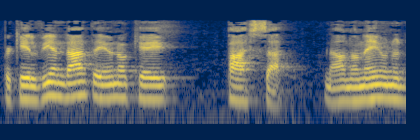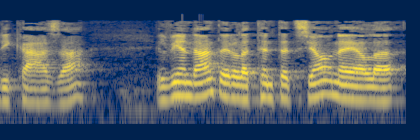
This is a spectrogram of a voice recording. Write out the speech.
perché il viandante è uno che passa, no? non è uno di casa. Il viandante era la tentazione alla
